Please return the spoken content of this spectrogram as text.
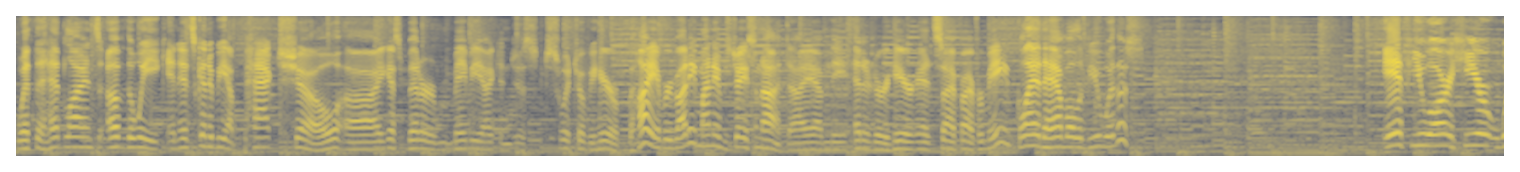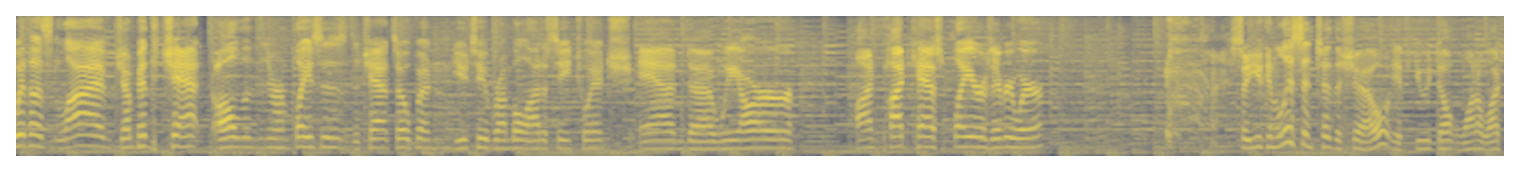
with the headlines of the week, and it's going to be a packed show. Uh, I guess better, maybe I can just switch over here. Hi, everybody. My name is Jason Hunt. I am the editor here at Sci Fi for Me. Glad to have all of you with us. If you are here with us live, jump in the chat, all of the different places. The chat's open YouTube, Rumble, Odysee, Twitch, and uh, we are on podcast players everywhere. so you can listen to the show if you don't want to watch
